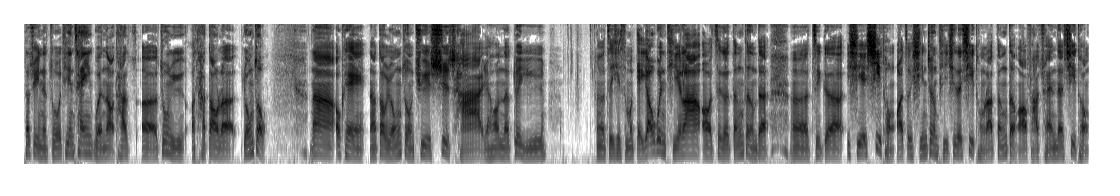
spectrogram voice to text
那所以呢，昨天蔡英文呢，他呃终于啊，他到了荣总。那 OK，那到荣总去视察，然后呢，对于。呃，这些什么给药问题啦，哦，这个等等的，呃，这个一些系统啊，这个行政体系的系统啦，等等啊，法传的系统，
